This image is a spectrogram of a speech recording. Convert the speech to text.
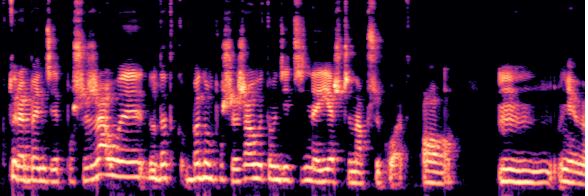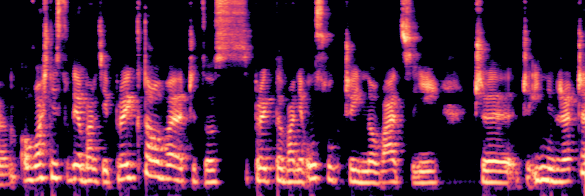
które będzie poszerzały, będą poszerzały tą dziedzinę jeszcze na przykład o, mm, nie wiem, o właśnie studia bardziej projektowe, czy to z projektowania usług, czy innowacji, czy, czy innych rzeczy.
